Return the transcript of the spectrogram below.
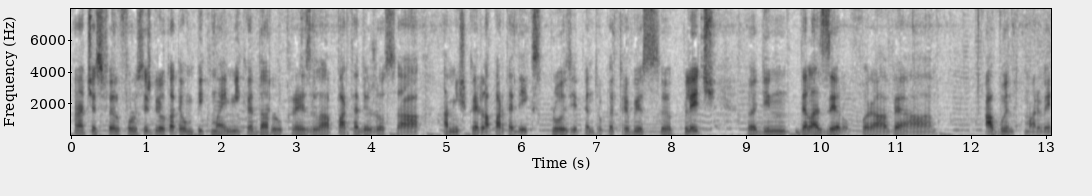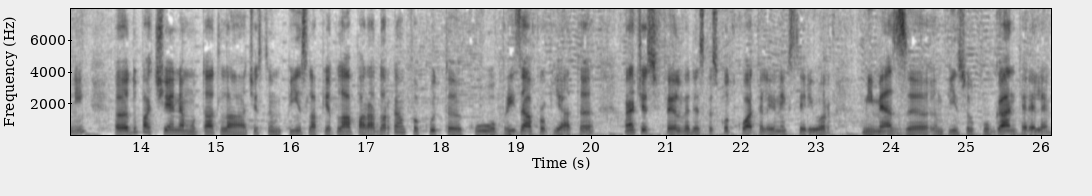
în acest fel folosești greutate un pic mai mică, dar lucrezi la partea de jos a, a mișcării, la partea de explozie, pentru că trebuie să pleci uh, din, de la zero, fără a avea avânt, cum ar veni. Uh, după aceea ne-am mutat la acest împins la piept la aparat, doar că am făcut uh, cu o priză apropiată. În acest fel, vedeți că scot coatele în exterior, mimează împinsul cu ganterele,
